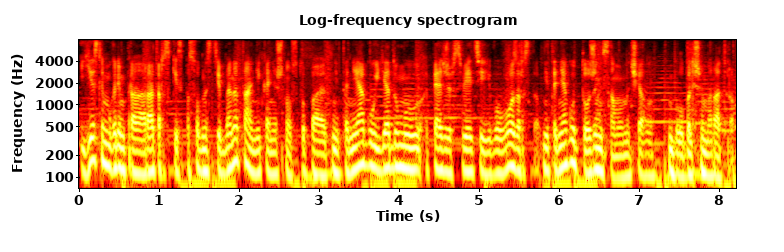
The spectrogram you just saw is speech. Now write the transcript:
Если мы говорим про ораторские способности Беннета, они, конечно, уступают Нетаньягу. Я думаю, опять же, в свете его возраста. Нетаньягу тоже не с самого начала был большим оратором.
